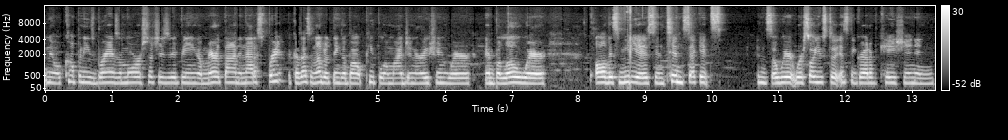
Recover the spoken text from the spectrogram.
you know, companies, brands, and more, such as it being a marathon and not a sprint? Because that's another thing about people in my generation where and below where all this media is in 10 seconds. And so we're, we're so used to instant gratification and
